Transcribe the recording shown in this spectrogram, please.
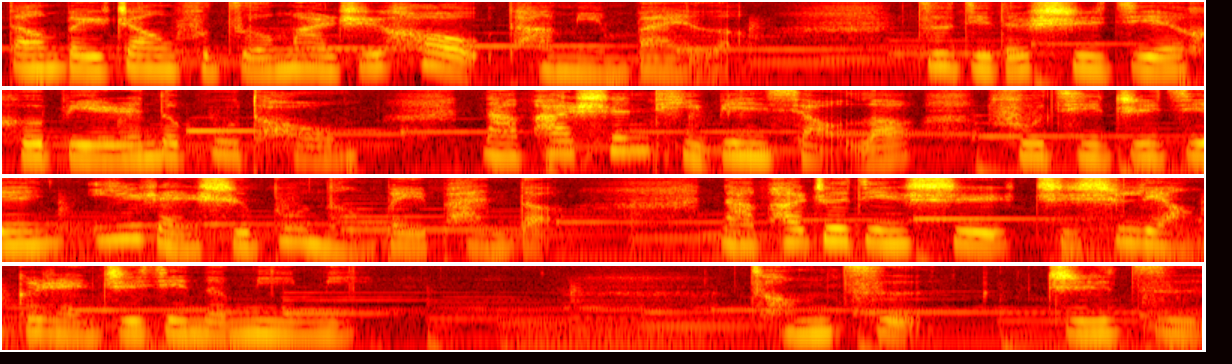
当被丈夫责骂之后，她明白了，自己的世界和别人的不同。哪怕身体变小了，夫妻之间依然是不能背叛的，哪怕这件事只是两个人之间的秘密。从此，侄子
